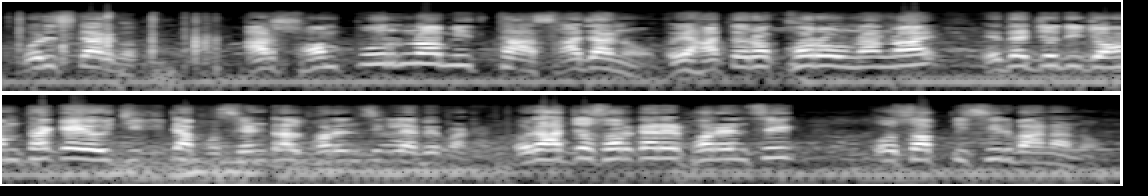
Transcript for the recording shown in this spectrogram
পরিষ্কার কথা। আর সম্পূর্ণ মিথ্যা, সাজানো। ওই হাতের অক্ষরও ওনার নয়। এদের যদি জম থাকে, ওই চিঠিটা সেন্ট্রাল ফরেন্সিক ল্যাবে পাঠান। ও রাজ্য সরকারের ফরেন্সিক ও সব পিসির বানানো।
